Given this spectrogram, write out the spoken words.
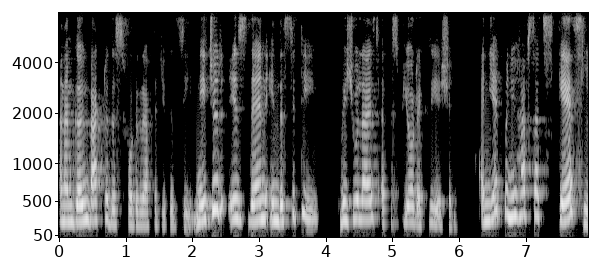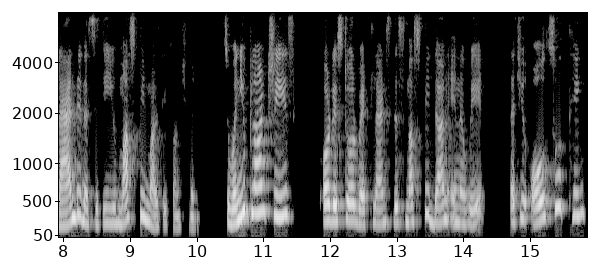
And I'm going back to this photograph that you can see. Nature is then in the city visualized as pure recreation. And yet, when you have such scarce land in a city, you must be multifunctional. So, when you plant trees or restore wetlands, this must be done in a way that you also think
